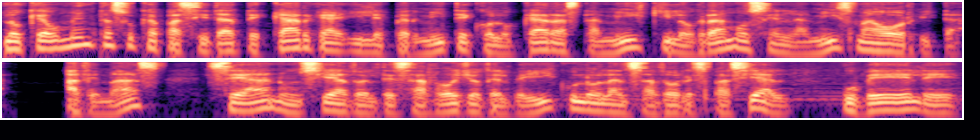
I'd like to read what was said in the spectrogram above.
lo que aumenta su capacidad de carga y le permite colocar hasta 1000 kilogramos en la misma órbita. Además, se ha anunciado el desarrollo del vehículo lanzador espacial, VLE,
